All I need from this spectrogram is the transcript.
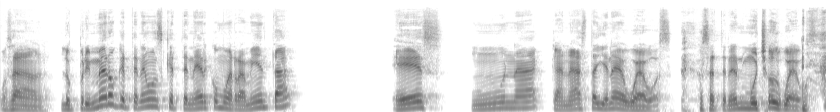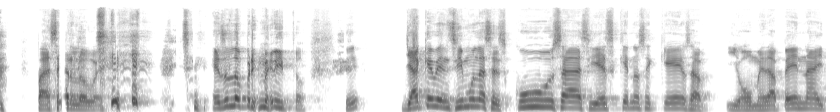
o sea, lo primero que tenemos que tener como herramienta es una canasta llena de huevos, o sea, tener muchos huevos para hacerlo, güey. Eso es lo primerito, ya que vencimos las excusas y es que no sé qué, o sea, o me da pena, y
